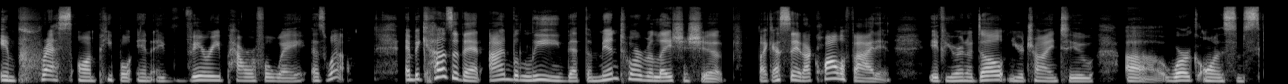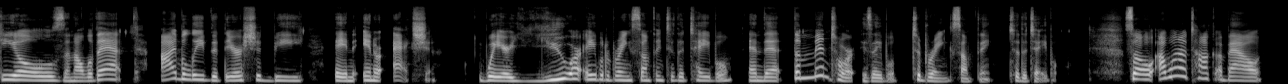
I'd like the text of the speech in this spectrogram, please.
impress on people in a very powerful way as well. And because of that, I believe that the mentor relationship, like I said, I qualified it. If you're an adult and you're trying to uh, work on some skills and all of that, I believe that there should be an interaction where you are able to bring something to the table and that the mentor is able to bring something to the table. So, I want to talk about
